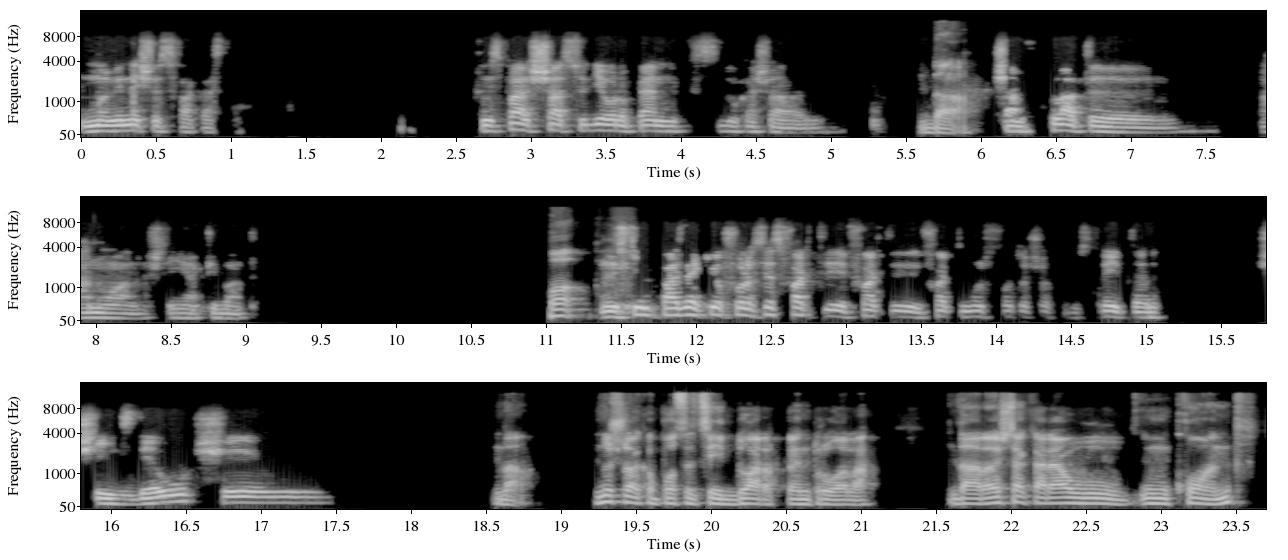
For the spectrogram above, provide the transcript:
Mă gândesc și eu să fac asta. Mi se pare 600 de euro pe an să duc așa Da. și am plată anuală, știi, activată. Bă, În schimb, faza e că eu folosesc foarte, foarte, foarte mult Photoshop, Illustrator și XD-ul și da. Nu știu dacă poți să-ți iei doar pentru ăla. Dar ăștia care au un cont,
